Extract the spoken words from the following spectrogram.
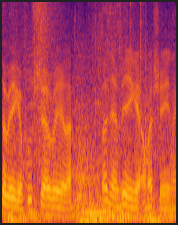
a vége, fuss el véle. Legyen vége a mesének.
